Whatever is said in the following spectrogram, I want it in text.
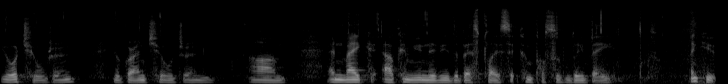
your children, your grandchildren, and make our community the best place it can possibly be. Thank you.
